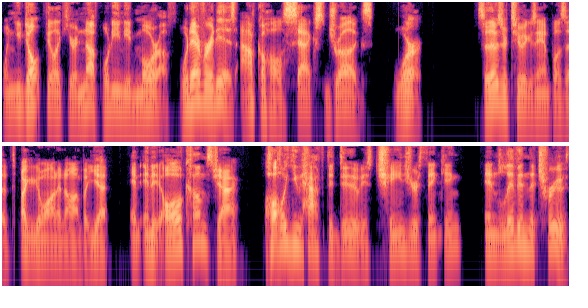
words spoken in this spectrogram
When you don't feel like you're enough, what do you need more of? Whatever it is alcohol, sex, drugs, work. So those are two examples that I could go on and on, but yet, and, and it all comes, Jack. All you have to do is change your thinking and live in the truth.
